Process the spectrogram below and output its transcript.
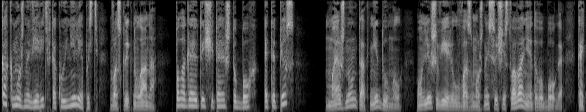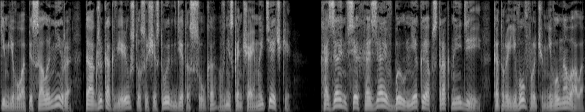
«Как можно верить в такую нелепость?» — воскликнула она. «Полагаю, ты считаешь, что Бог — это пес?» Мэжнун так не думал. Он лишь верил в возможность существования этого бога, каким его описала Нира, так же, как верил, что существует где-то сука в нескончаемой течке. Хозяин всех хозяев был некой абстрактной идеей, которая его, впрочем, не волновала,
